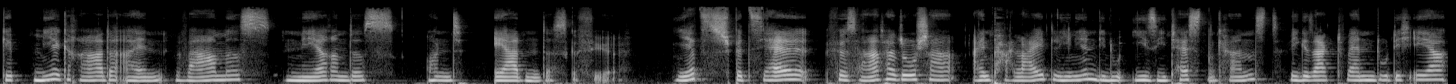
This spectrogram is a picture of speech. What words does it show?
gibt mir gerade ein warmes, nährendes und erdendes Gefühl. Jetzt speziell fürs Vata-Dosha ein paar Leitlinien, die du easy testen kannst. Wie gesagt, wenn du dich eher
